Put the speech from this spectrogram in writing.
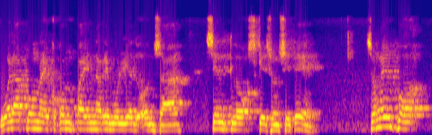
wala pong na-confine na Remulla doon sa St. Luke's, Quezon City. So ngayon po,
